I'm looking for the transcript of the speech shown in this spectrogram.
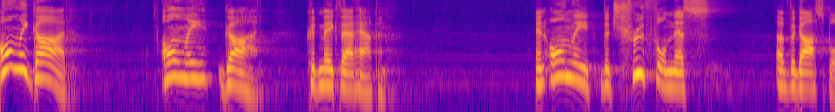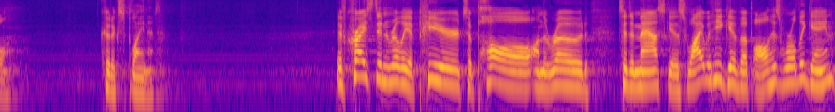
Only God, only God could make that happen. And only the truthfulness of the gospel could explain it. If Christ didn't really appear to Paul on the road to Damascus, why would he give up all his worldly gain?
